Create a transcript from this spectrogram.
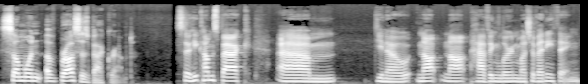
someone of bras's background so he comes back um, you know not not having learned much of anything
